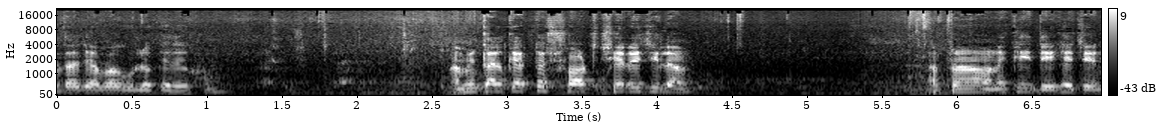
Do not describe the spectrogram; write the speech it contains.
সাদা জাবাগুলোকে দেখুন। আমি কালকে একটা শর্ট ছেড়েছিলাম। আপনারা অনেকেই দেখেছেন।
